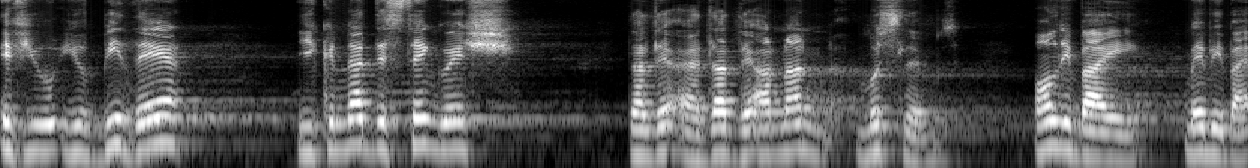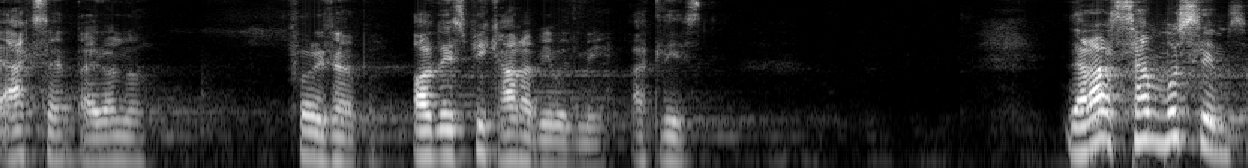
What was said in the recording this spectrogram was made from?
if you, you be there, you cannot distinguish that they, uh, that they are non Muslims only by maybe by accent, I don't know, for example. Or they speak Arabic with me, at least. There are some Muslims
